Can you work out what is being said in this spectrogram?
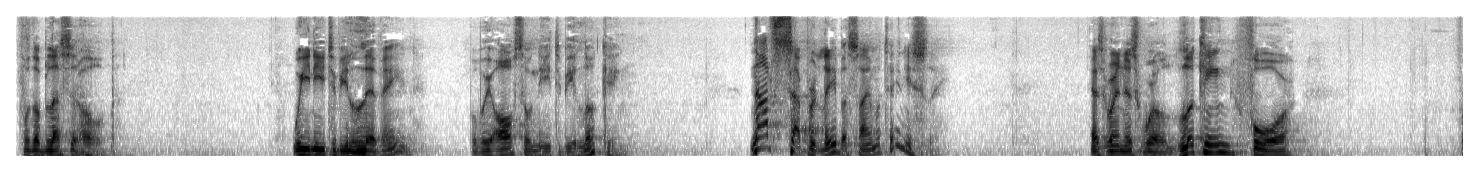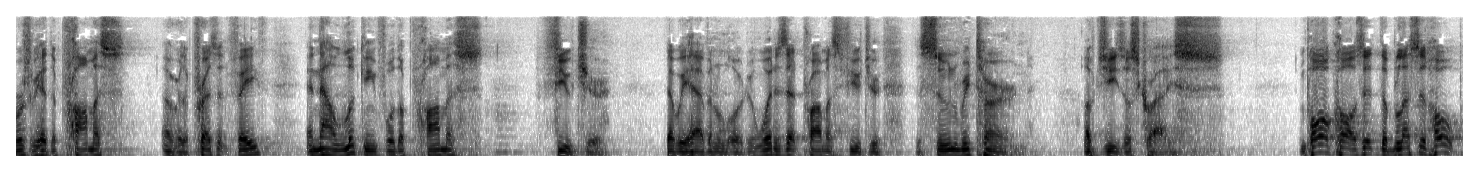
for the blessed hope. We need to be living, but we also need to be looking. Not separately, but simultaneously. As we're in this world, looking for, first we had the promise or the present faith, and now looking for the promise future that we have in the Lord. And what is that promised future? The soon return of Jesus Christ. And Paul calls it the blessed hope.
